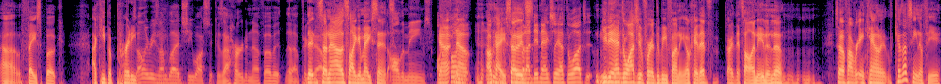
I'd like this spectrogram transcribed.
uh, Facebook. I keep a pretty. It's the only reason I'm glad she watched it because I heard enough of it that I figured that- out. so now it's like it makes sense. all the memes are No, funny. no. Okay, so but it's- I didn't actually have to watch it. You didn't have to watch it for it to be funny. Okay, that's all right. That's all I need to know. So if I encounter, because I've seen a few,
